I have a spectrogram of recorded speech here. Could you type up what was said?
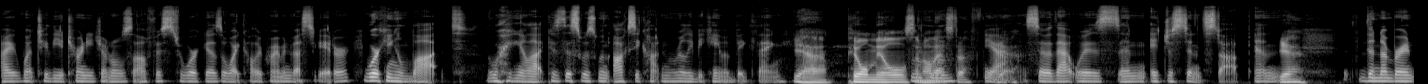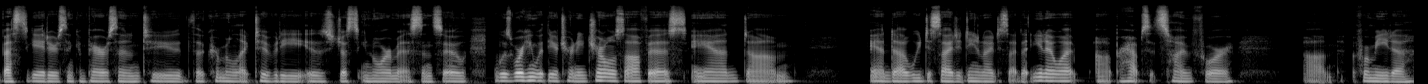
I went to the Attorney General's office to work as a white collar crime investigator, working a lot, working a lot because this was when OxyContin really became a big thing. Yeah. Pill mills and all that stuff. Mm-hmm. Yeah. So that was, and it just didn't stop. And Yeah. The number of investigators in comparison to the criminal activity is just enormous. And so was working with the Attorney General's office and um, and uh, we decided, Dean and I decided that, you know what, uh, perhaps it's time for um, for me to,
